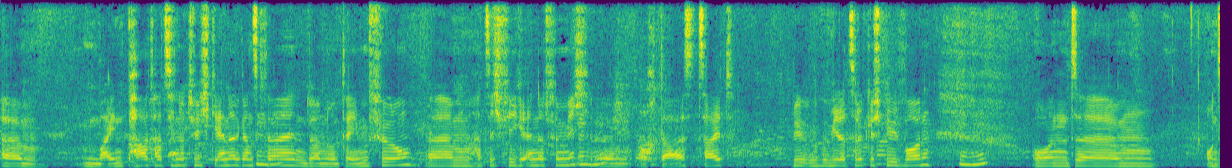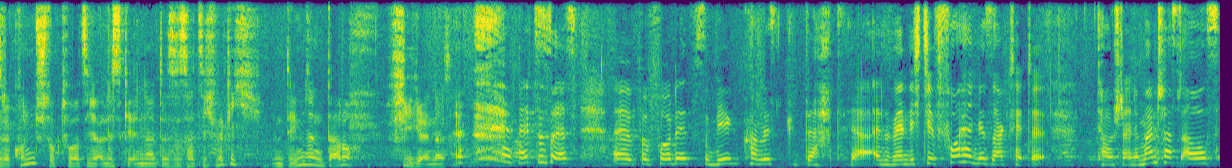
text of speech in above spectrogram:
Ähm, mein Part hat sich natürlich geändert, ganz klar. Mhm. In der Unternehmensführung ähm, hat sich viel geändert für mich. Mhm. Ähm, auch da ist Zeit wieder zurückgespielt worden. Mhm. Und ähm, unsere Kundenstruktur hat sich alles geändert. Es hat sich wirklich in dem Sinn dadurch viel geändert. Hättest du es, äh, bevor du jetzt zu mir gekommen bist, gedacht? Ja? Also wenn ich dir vorher gesagt hätte, tausch deine Mannschaft aus,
